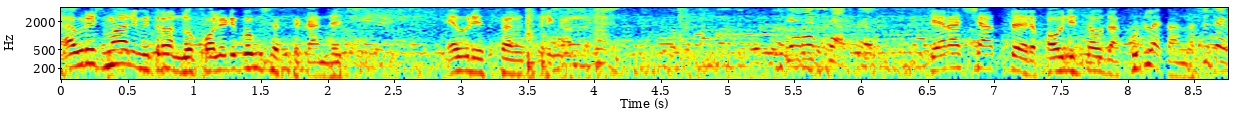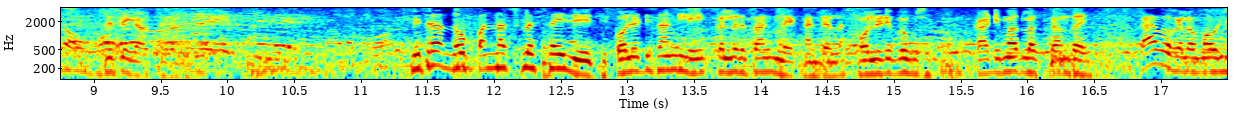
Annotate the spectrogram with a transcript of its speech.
ॲव्हरेज माल आहे मित्रांनो. क्वालिटी बघू शकता कांद्याची. ॲव्हरेज सरासरी कांदा. तेरा शहात्तर पावणे चौदा. कुठला कांदा? चितेगाव. चितेगावचा कांदा. मित्रांनो पन्नास प्लस साईज आहे याची. क्वालिटी चांगली आहे कलर चांगला आहे कांद्याला. क्वालिटी बघू शकता. काडीमधलाच कांदा आहे. काय बघायला माऊली?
